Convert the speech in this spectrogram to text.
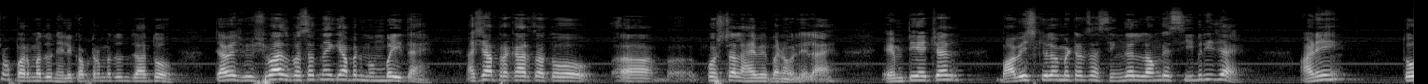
चॉपरमधून हेलिकॉप्टरमधून जातो त्यावेळेस विश्वास बसत नाही की आपण मुंबईत आहे. अशा प्रकारचा तो कोस्टल हायवे बनवलेला आहे. एम टी एच एल बावीस किलोमीटरचा सिंगल लॉंगेस्ट सी ब्रिज आहे. आणि तो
